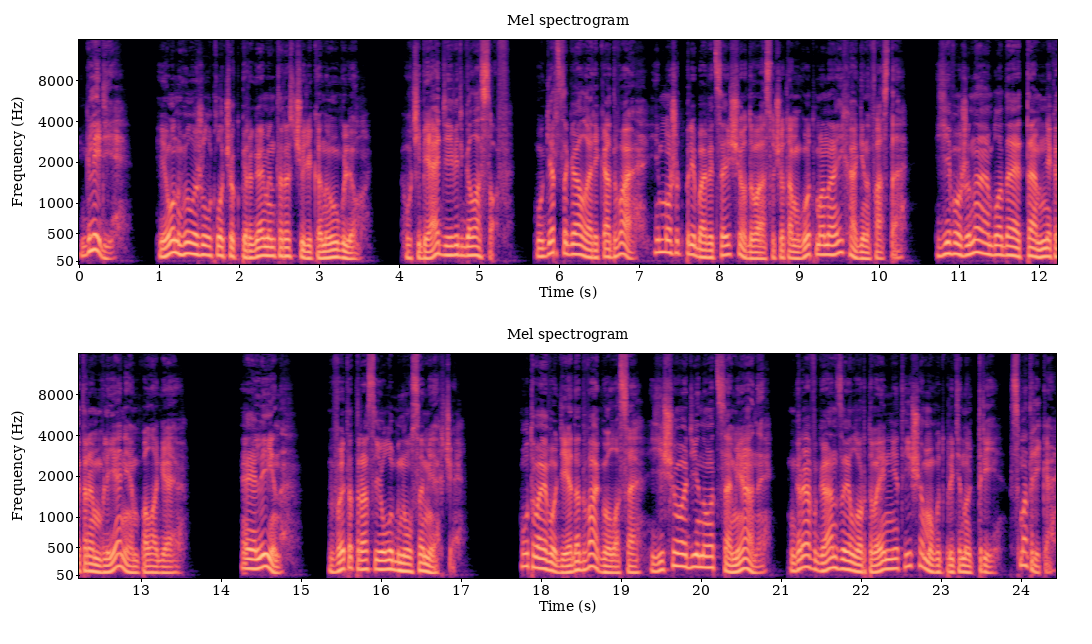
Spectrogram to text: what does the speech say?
«Гляди». И он выложил клочок пергамента, расчериканный углем. «У тебя девять голосов. У герцога Аларика два, и может прибавиться еще два с учетом Готмана и Хагенфаста. Его жена обладает там некоторым влиянием, полагаю». «Элин». В этот раз я улыбнулся мягче. «У твоего деда два голоса, еще один у отца Мианы. Граф Ганза и лорд Веннет еще могут притянуть три, смотри-ка».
